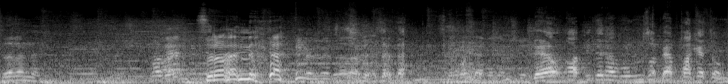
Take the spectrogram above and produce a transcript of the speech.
Sıra bende. Sıra bende. Beyaz kapitene vurursa ben paket olurum.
